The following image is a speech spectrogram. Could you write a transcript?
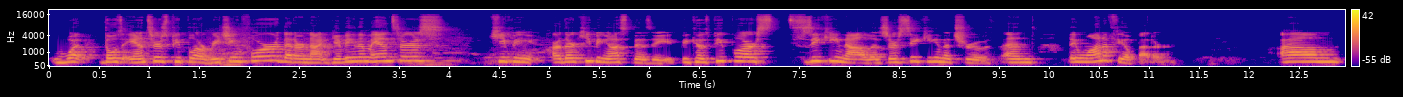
what those answers people are reaching for that are not giving them answers, keeping are they're keeping us busy because people are seeking knowledge, they're seeking the truth, and they want to feel better. Um,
